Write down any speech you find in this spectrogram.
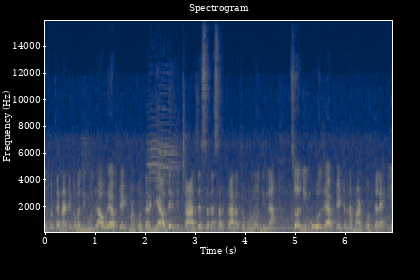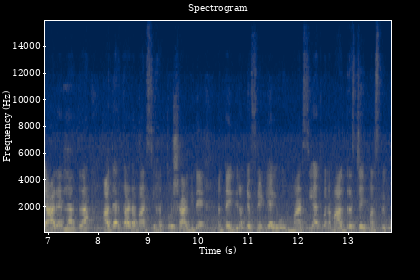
ಅಥವಾ ಕರ್ನಾಟಕವನ್ನು ಹೋದರೆ ಅವರೇ ಅಪ್ಡೇಟ್ ಮಾಡ್ಕೊಡ್ತಾರೆ. ಯಾವುದೇ ರೀತಿ ಚಾರ್ಜಸನ್ನು ಸರ್ಕಾರ ತೊಗೊಳೋದಿಲ್ಲ. ಸೊ ನೀವು ಹೋದರೆ ಅಪ್ಡೇಟನ್ನು ಮಾಡಿಕೊಡ್ತಾರೆ. ಯಾರೆಲ್ಲ ಹತ್ರ ಆಧಾರ್ ಕಾರ್ಡ್ ಮಾಡಿಸಿ ಹತ್ತು ವರ್ಷ ಆಗಿದೆ ಅಂತ ಇದ್ದೀರೋ ಡೆಫಿನೆಟ್ಲಿ ಆಗಿ ಹೋಗಿ ಮಾಡಿಸಿ ಅಥವಾ ನಮ್ಮ ಅಡ್ರೆಸ್ ಚೇಂಜ್ ಮಾಡಿಸ್ಬೇಕು,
